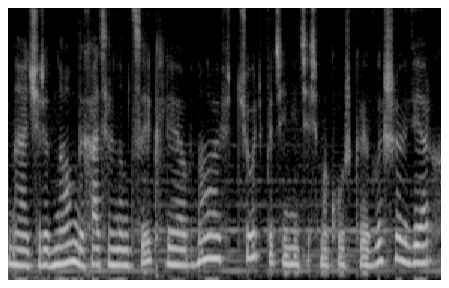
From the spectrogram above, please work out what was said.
На очередном дыхательном цикле вновь чуть потянитесь макушкой выше вверх,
